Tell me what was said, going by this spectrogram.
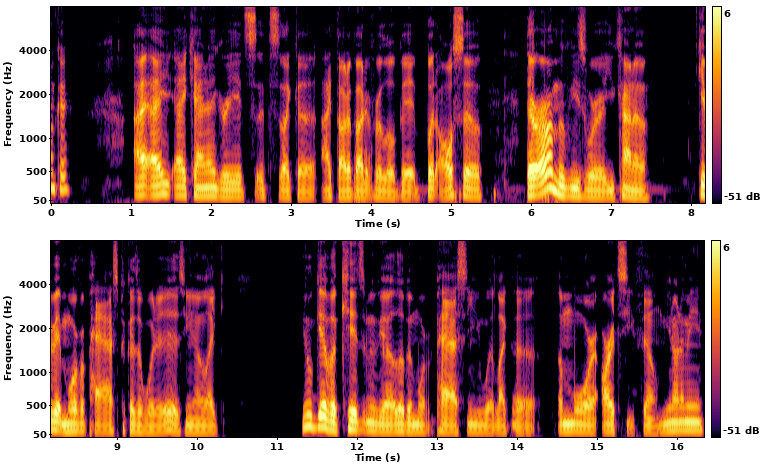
Okay. I, I, I kind of agree. It's it's like a I thought about it for a little bit, but also there are movies where you kind of give it more of a pass because of what it is. You know, like you'll give a kids movie a little bit more of a pass than you would like a a more artsy film. You know what I mean?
